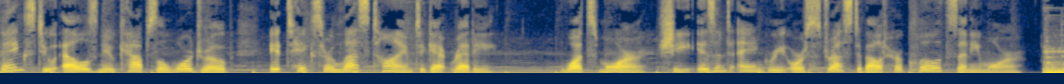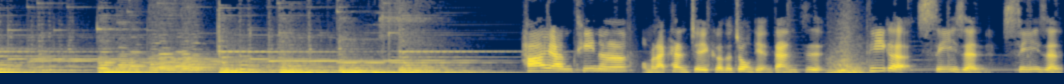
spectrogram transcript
Thanks to Elle's new capsule wardrobe, it takes her less time to get ready. What's more, she isn't angry or stressed about her clothes anymore. Hi, I'm Tina。我们来看这一课的重点单字。第一个 season，season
